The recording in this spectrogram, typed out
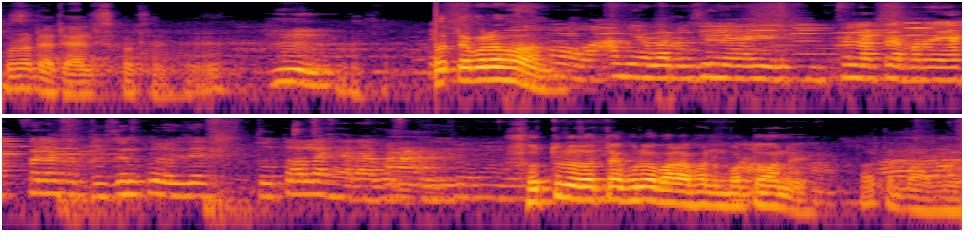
পুরোটা টাইলস করছেন হ্যাঁ? হুম। করতে পারো ভান আমি আবার ওই যে আবার এক প্লেটে দুজন করে ওই যে দোতলা হেরাবো সত্তর হাজার টাকা পুরো বাড়া ফান বর্তমানে? কত বাড়বে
